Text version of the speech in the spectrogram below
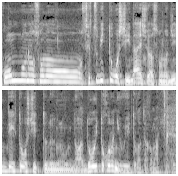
今後のその設備投資、ないしはその人的投資っていうのは、どういうところにウエイトが高まってくる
